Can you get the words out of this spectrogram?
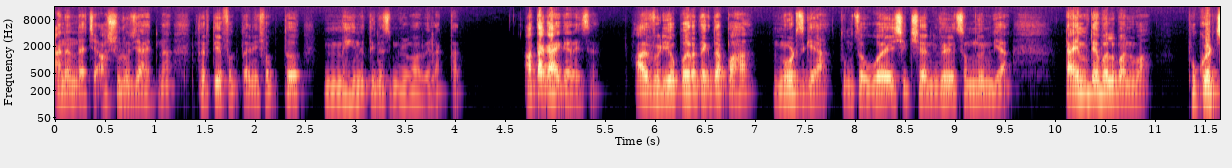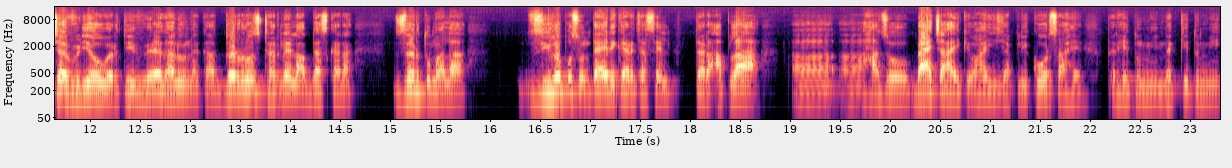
आनंदाचे अश्रू जे आहेत ना तर ते फक्त आणि फक्त मेहनतीनेच मिळवावे लागतात. आता काय करायचं? हा व्हिडिओ परत एकदा पहा नोट्स घ्या तुमचं वय शिक्षण वेळ समजून घ्या. टाइम टेबल बनवा. फुकटच्या व्हिडिओवरती वेळ घालू नका. दररोज ठरलेला अभ्यास करा. जर तुम्हाला झिरोपासून तयारी करायची असेल तर आपला हा जो बॅच आहे किंवा हा ही जी आपली कोर्स आहे तर हे तुम्ही नक्की तुम्ही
